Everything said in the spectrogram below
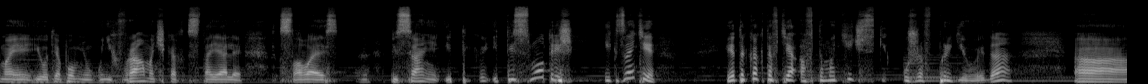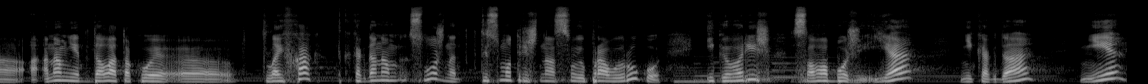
моей, и вот я помню, у них в рамочках стояли слова из э, Писания, и ты, и ты смотришь, и, знаете, это как-то в тебя автоматически уже впрыгивает, да? А, а, она мне дала такой э, лайфхак, когда нам сложно, ты смотришь на свою правую руку и говоришь слова Божьи. Я никогда не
